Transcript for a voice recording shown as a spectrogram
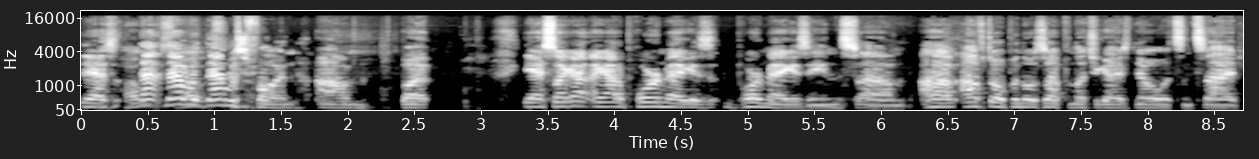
Yes, that that was that was fun. Um, but yeah, so I got I got a porn magazine, porn magazines. Um, I'll have, I'll have to open those up and let you guys know what's inside.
